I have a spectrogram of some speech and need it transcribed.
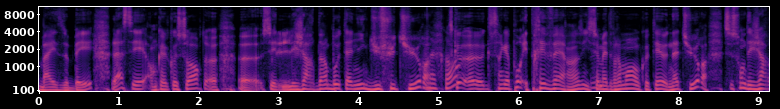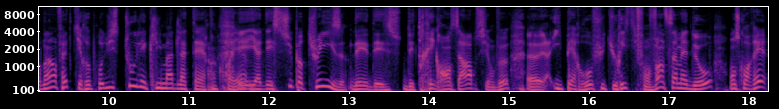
by the Bay. Là, c'est en quelque sorte, euh, euh, c'est les jardins botaniques du futur. Parce que euh, Singapour est très vert, hein, ils se mettent vraiment au côté euh, nature. Ce sont des jardins en fait qui reproduisent tous les climats de la Terre. Incroyable. Et il y a des super trees, des, des, des très grands arbres, si on veut, euh, hyper hauts, futuristes. Ils font 25 mètres de haut. On se croirait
